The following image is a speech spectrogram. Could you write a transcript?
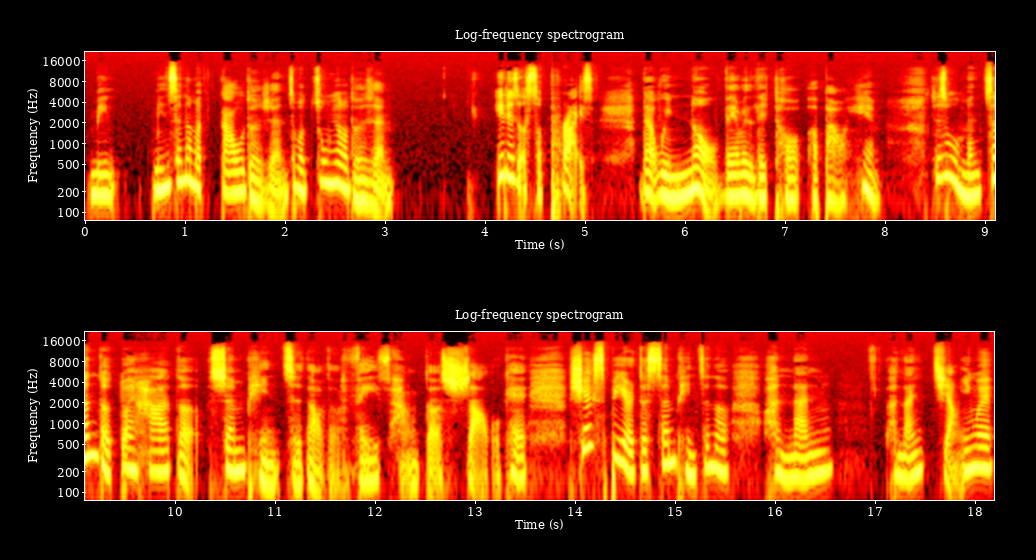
名名声那么高的人，这么重要的人，it is a surprise that we know very little about him。 就是我们真的对他的生平知道的非常的少。OK，Shakespeare、的生平真的很难很难讲，因为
